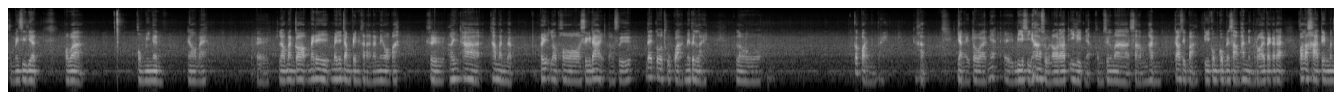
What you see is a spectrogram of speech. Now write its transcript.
ผมไม่ซีเรียสเพราะว่าผมมีเงินนึกออกไหมเออแล้วมันก็ไม่ได้ไม่ได้จำเป็นขนาดนั้นนึกออกปะคือเฮ้ยถ้าถ้ามันแบบเฮ้ยเราพอซื้อได้เราซื้อ ได้ตัวถูกกว่าไม่เป็นไร เราก็ปล่อยมันไปนะครับ อย่างไอตัวเนี้ยไอ B 4 5 0 Aorus Elite เนี่ย ผมซื้อมา 3,090 บาท ตีกลมๆเป็น 3,100 ไปก็ได้ เพราะราคาเต็มมัน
